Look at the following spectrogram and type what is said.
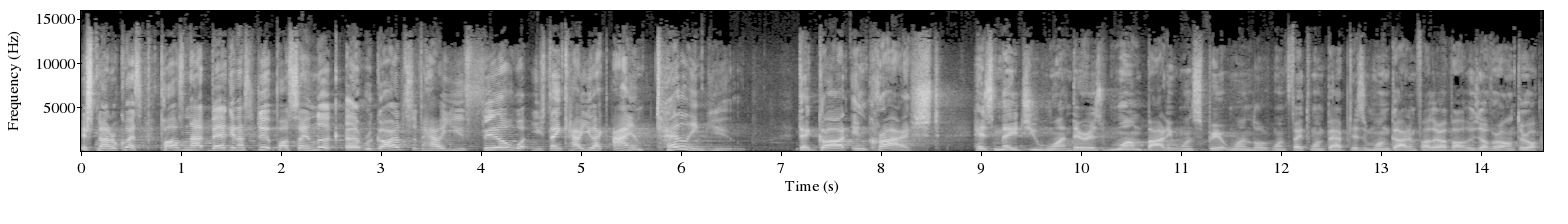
It's not a request. Paul's not begging us to do it. Paul's saying, look, uh, regardless of how you feel, what you think, how you act, I am telling you that God in Christ has made you one. There is one body, one spirit, one Lord, one faith, one baptism, one God and Father of all, who's over all and through all.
